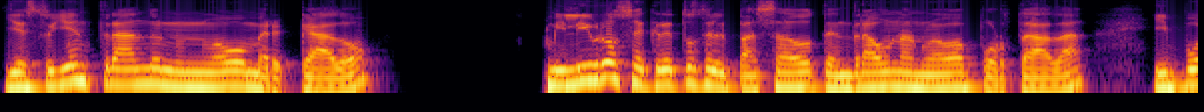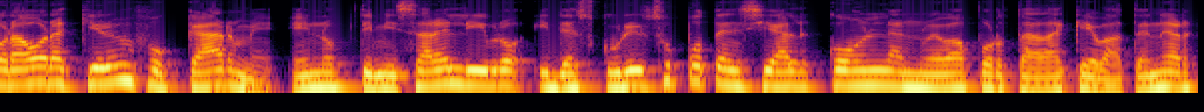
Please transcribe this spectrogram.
y estoy entrando en un nuevo mercado, mi libro Secretos del Pasado tendrá una nueva portada y por ahora quiero enfocarme en optimizar el libro y descubrir su potencial con la nueva portada que va a tener.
